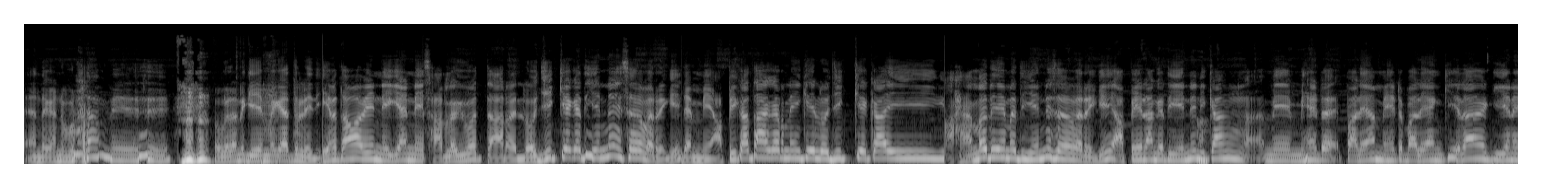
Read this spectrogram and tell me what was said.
ඇඳගන්න පුළ ඔගලන්න ගේම එක ඇතුලේ ඒම තම වෙන්න. කියන්නේ සරලකිවත් අර ලොජික් එක තියෙන්නේ සවරගේ දැම් මේ අපි කතා කරන එක ලොජික් එකයි හැමදේම තියෙන්නේ සවර එක. අපේ ළඟ තියෙන්නේ නිකං මේ මෙහට පලයන් මෙහට පලයන් කියලා කියන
